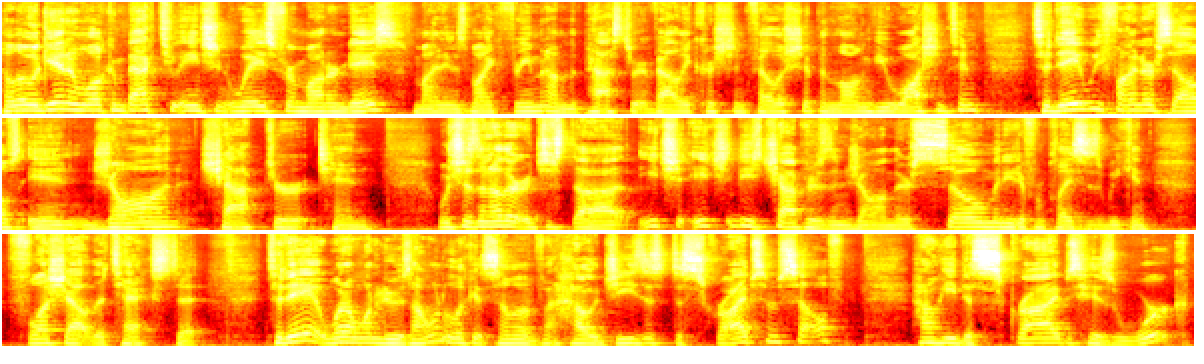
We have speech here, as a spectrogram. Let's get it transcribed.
Hello again, and welcome back to Ancient Ways for Modern Days. My name is Mike Freeman. I'm the pastor at Valley Christian Fellowship in Longview, Washington. Today we find ourselves in John chapter 10, which is another just uh, each each of these chapters in John. There's so many different places we can flesh out the text. That today, what I want to do is I want to look at some of how Jesus describes himself, how he describes his work,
